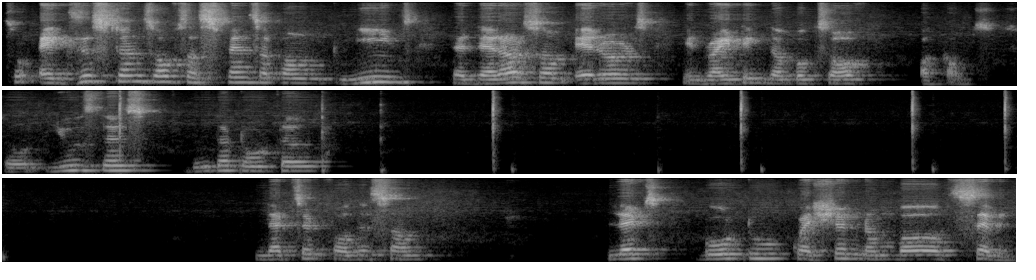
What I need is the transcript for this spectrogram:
So existence of suspense account means that there are some errors in writing the books of accounts. So use this, do the total. That's it for this sum. Let's go to question number seven.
